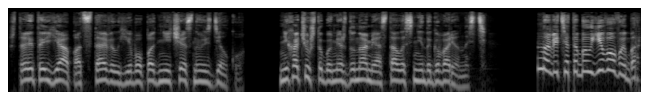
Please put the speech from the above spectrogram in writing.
что это я подставил его под нечестную сделку. Не хочу, чтобы между нами осталась недоговоренность. Но ведь это был его выбор.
